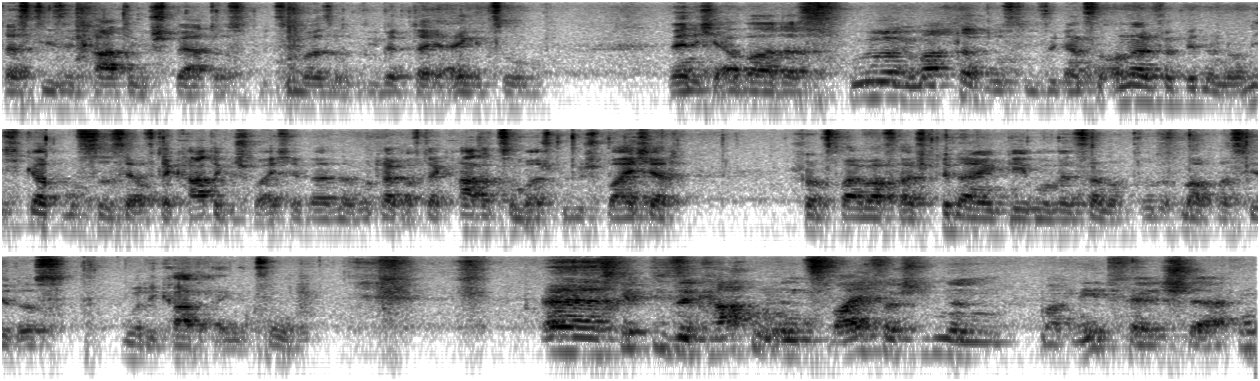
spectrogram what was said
dass diese Karte gesperrt ist, beziehungsweise sie wird gleich eingezogen. Wenn ich aber das früher gemacht habe, wo es diese ganzen Online-Verbindungen noch nicht gab, musste es ja auf der Karte gespeichert werden. Da wurde halt auf der Karte zum Beispiel gespeichert, schon zweimal falsch PIN eingegeben und wenn es dann noch ein drittes Mal passiert ist, wurde die Karte eingezogen. Äh, es gibt diese Karten in zwei verschiedenen Magnetfeldstärken.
